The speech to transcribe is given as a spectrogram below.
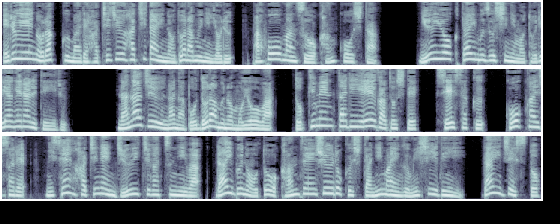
LA のラックまで88台のドラムによるパフォーマンスを敢行した。ニューヨークタイムズ紙にも取り上げられている。77ボアドラムの模様はドキュメンタリー映画として制作、公開され、2008年11月にはライブの音を完全収録した2枚組 CD、ダイジェスト、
